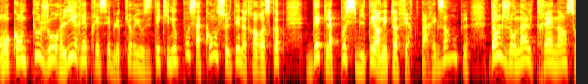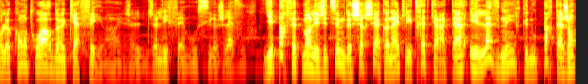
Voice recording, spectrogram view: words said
on compte toujours l'irrépressible curiosité qui nous pousse à consulter notre horoscope dès que la possibilité en est offerte. Par exemple, dans le journal traînant sur le comptoir d'un café. je, l'ai fait moi aussi, je l'avoue. Il est parfaitement légitime de chercher à connaître les traits de caractère et l'avenir que nous partageons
